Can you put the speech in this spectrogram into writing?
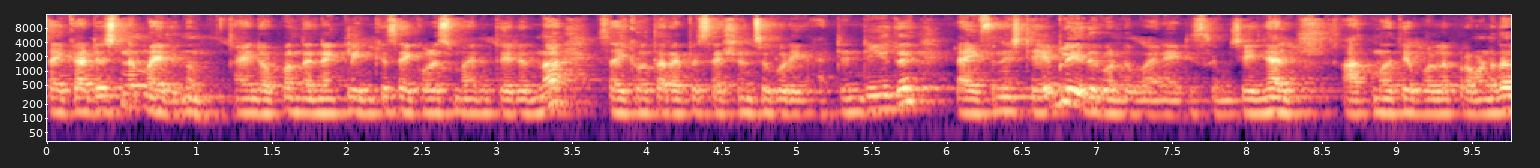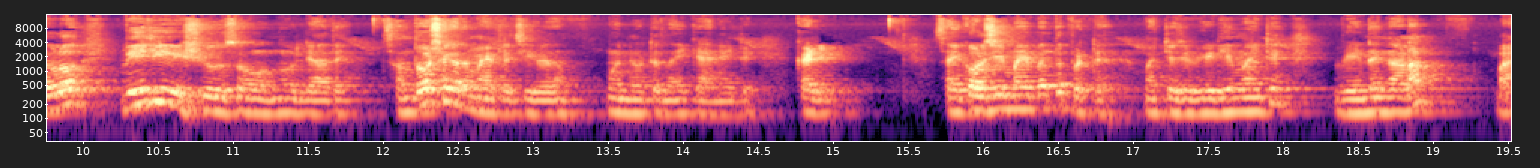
സൈക്കാട്രിസ്റ്റിനും മരുന്നും അതിന്റെ ഒപ്പം തന്നെ ക്ലിനിക്കൽ സൈക്കോളജിസ്റ്റുമാർ തരുന്ന സൈക്കോ തെറാപ്പി സെഷൻസ് കൂടി അറ്റൻഡ് ചെയ്ത് ലൈഫിനെ സ്റ്റേബിൾ ചെയ്ത് കൊണ്ടുപോകാനായിട്ട് ശ്രമിച്ചു കഴിഞ്ഞാൽ ആത്മഹത്യ പോലുള്ള പ്രവണതകളോ വലിയ ഇഷ്യൂസോ ഒന്നുമില്ലാതെ സന്തോഷകരമായിട്ടുള്ള ജീവിതം മുന്നോട്ട് നയിക്കാനായിട്ട് കഴിയും. സൈക്കോളജിയുമായി ബന്ധപ്പെട്ട് മറ്റൊരു വീഡിയോ ആയിട്ട് വീണ്ടും കാണാം. ബൈ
